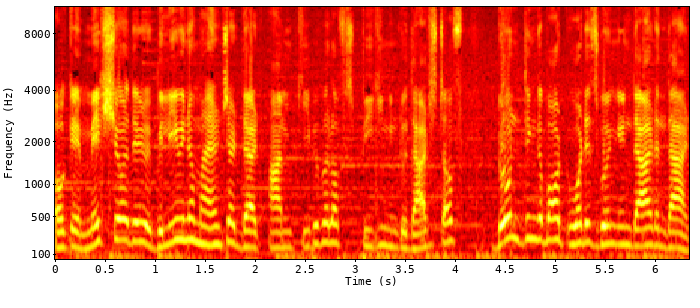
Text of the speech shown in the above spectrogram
Okay, make sure that you believe in your mindset that I'm capable of speaking into that stuff. Don't think about what is going in that and that.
